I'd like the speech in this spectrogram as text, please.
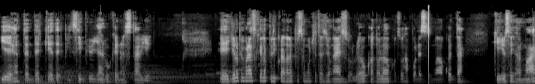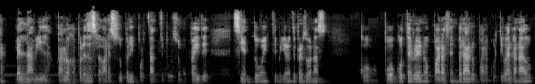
y deja entender que desde el principio hay algo que no está bien. Eh, yo la primera vez que la película no le puse mucha atención a eso. Luego cuando he hablado con otros japoneses me he dado cuenta que ellos en el mar ven la vida. Para los japoneses el mar es súper importante porque son un país de 120 millones de personas con poco terreno para sembrar o para cultivar ganado.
